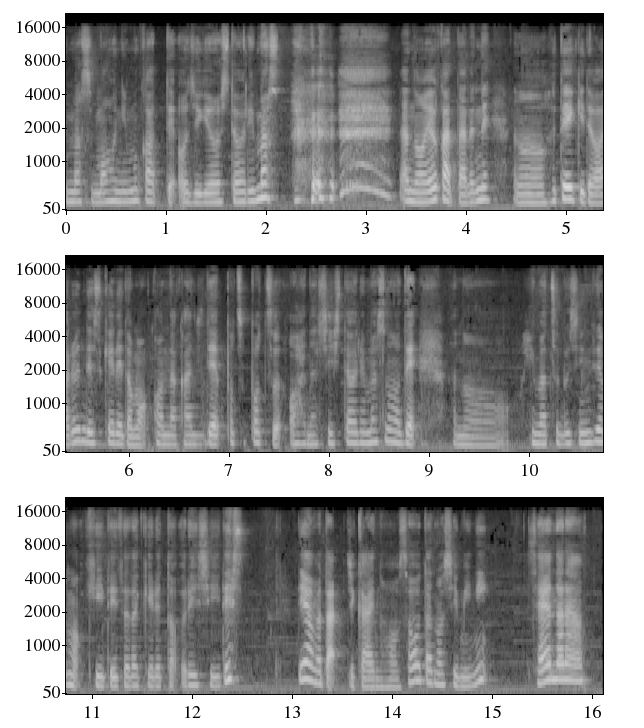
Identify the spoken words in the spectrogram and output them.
今スマホに向かってお辞儀をしております。あのよかったらねあの不定期ではあるんですけれどもこんな感じでポツポツお話ししておりますのであの暇つぶしにでも聞いていただけると嬉しいです。ではまた次回の放送をお楽しみに。さよなら。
